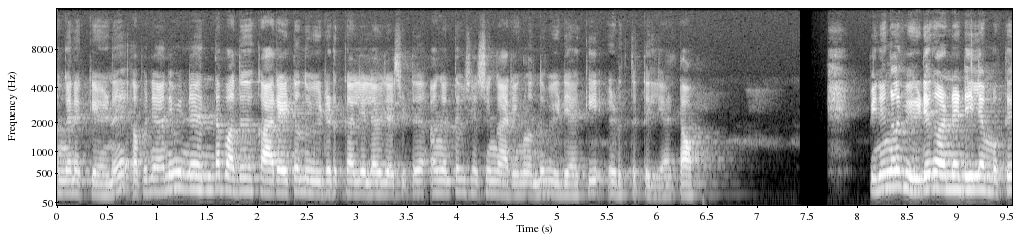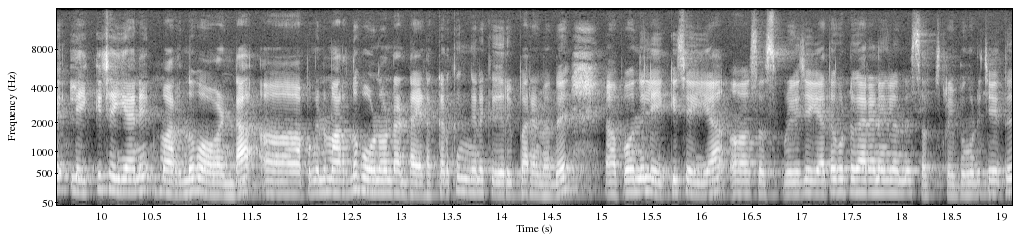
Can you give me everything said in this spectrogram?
അങ്ങനെയൊക്കെയാണ്. അപ്പോൾ ഞാൻ പിന്നെ എന്താ അത് കാര്യമായിട്ടൊന്നും വീഡിയോ വിചാരിച്ചിട്ട് അങ്ങനത്തെ വിശേഷം കാര്യങ്ങളൊന്നും വീഡിയോ ആക്കി എടുത്തിട്ടില്ല കേട്ടോ പിന്നെ നിങ്ങൾ വീഡിയോ കാണേണ്ടതിൽ നമുക്ക് ലൈക്ക് ചെയ്യാൻ മറന്നു പോവണ്ട. അപ്പോൾ ഇങ്ങനെ മറന്നു പോകണോണ്ടാണ് ഇടയ്ക്കിടയ്ക്ക് ഇങ്ങനെ കയറി പറയണത്. അപ്പോൾ ഒന്ന് ലൈക്ക് ചെയ്യുക സബ്സ്ക്രൈബ് ചെയ്യാത്ത കൂട്ടുകാരാണെങ്കിൽ ഒന്ന് സബ്സ്ക്രൈബും കൂടി ചെയ്ത്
